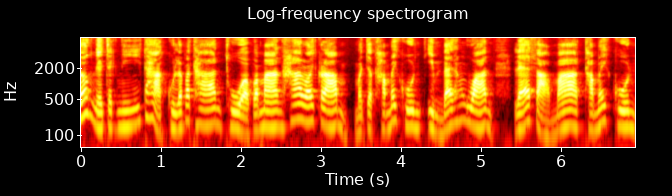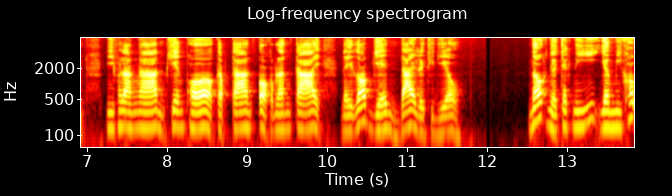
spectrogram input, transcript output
นอกเหนือจากนี้ถ้าหากคุณรับประทานถั่วประมาณ 500 กรัม มันจะทำให้คุณอิ่มได้ทั้งวัน และสามารถทำให้คุณมีพลังงานเพียงพอกับการออกกำลังกายในรอบเย็นได้เลยทีเดียว นอกเหนือจากนี้ยังมีข้อ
